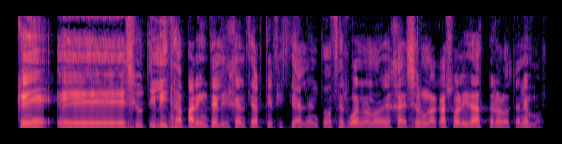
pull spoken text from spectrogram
que eh, se utiliza para inteligencia artificial. Entonces, bueno, no deja de ser una casualidad, pero lo tenemos.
